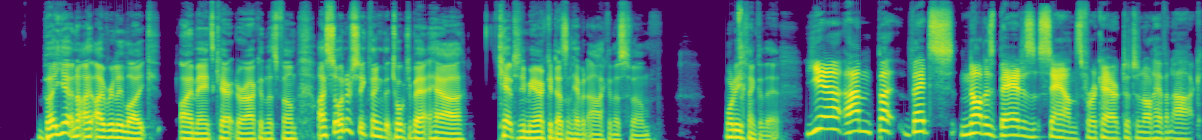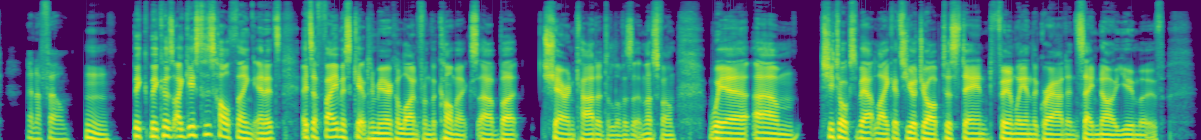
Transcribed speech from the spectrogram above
but yeah, no, I, I really like Iron Man's character arc in this film. I saw an interesting thing that talked about how Captain America doesn't have an arc in this film. What do you think of that? Yeah, um, but that's not as bad as it sounds for a character to not have an arc in a film. Hmm. Bec- because I guess this whole thing, and it's it's a famous Captain America line from the comics, uh, but Sharon Carter delivers it in this film, where um, she talks about like it's your job to stand firmly in the ground and say no, you move.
